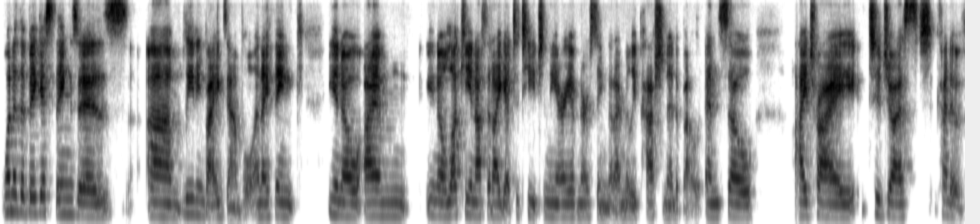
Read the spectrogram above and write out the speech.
one of the biggest things is um, leading by example. And i think you know i'm you know lucky enough that i get to teach in the area of nursing that i'm really passionate about. And so i try to just kind of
